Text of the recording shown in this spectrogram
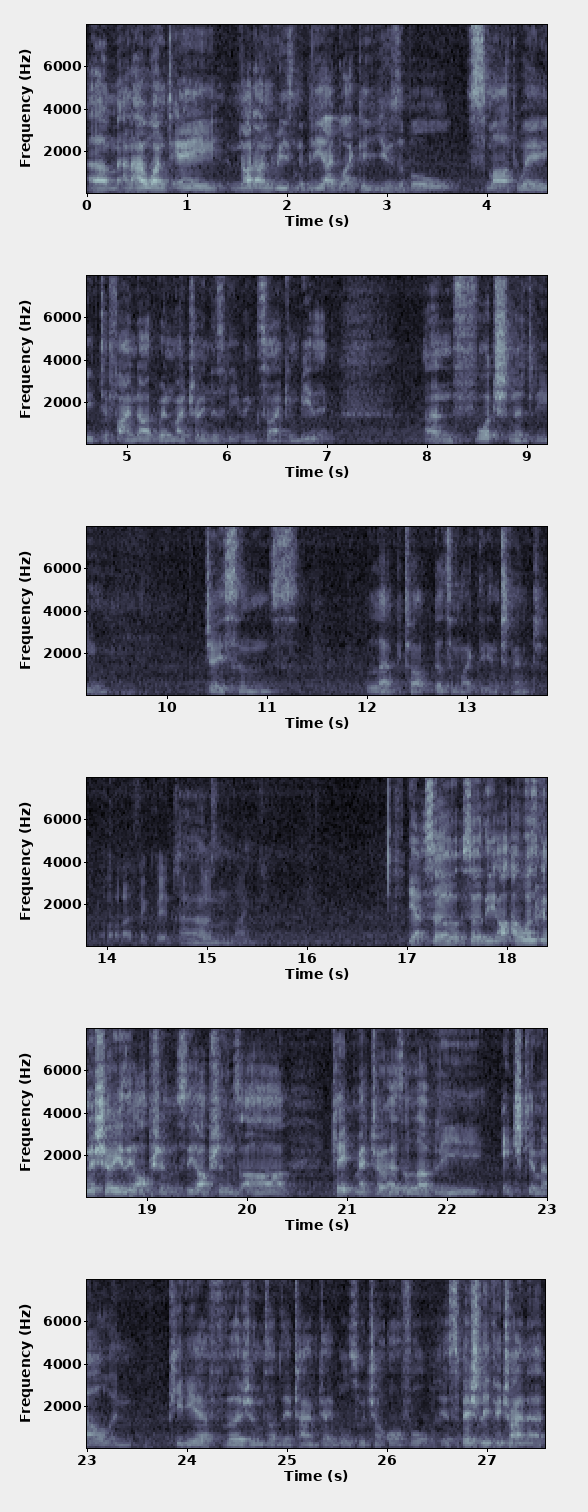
um, and I want a, not unreasonably, I'd like a usable, smart way to find out when my train is leaving so I can be there. Unfortunately, Jason's laptop doesn't like the internet. Well, I think the internet Um, doesn't like. Yeah, so, so the, I was going to show you the options. The options are Cape Metro has a lovely HTML and PDF versions of their timetables, which are awful, especially if you're trying to,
